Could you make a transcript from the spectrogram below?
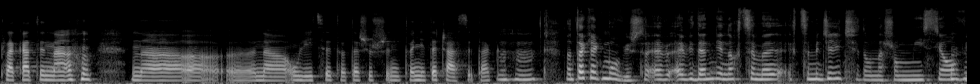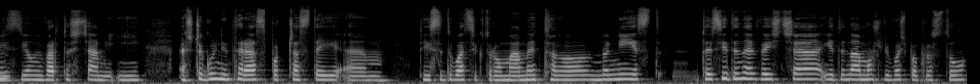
plakaty na, na, na ulicy to też już to nie te czasy, tak? Mhm. No tak jak mówisz, ewidentnie no chcemy, chcemy dzielić się tą naszą misją, mhm. wizją i wartościami. I szczególnie teraz podczas tej um, tej sytuacji, którą mamy, to no nie jest, to jest jedyne wyjście, jedyna możliwość po prostu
